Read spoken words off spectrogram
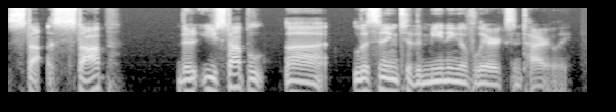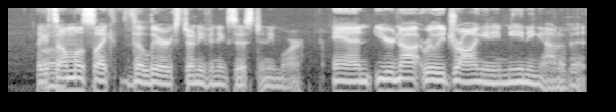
stop stop there you stop uh listening to the meaning of lyrics entirely. Like it's almost like the lyrics don't even exist anymore and you're not really drawing any meaning out of it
